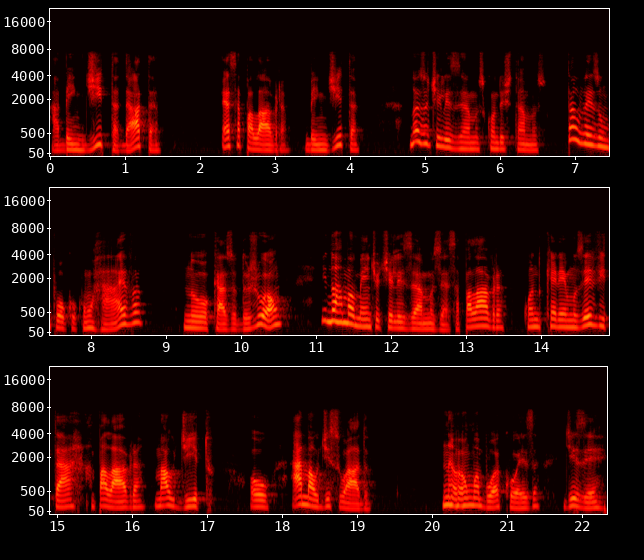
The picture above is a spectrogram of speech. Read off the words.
a bendita data, essa palavra bendita nós utilizamos quando estamos talvez um pouco com raiva, no caso do João, e normalmente utilizamos essa palavra quando queremos evitar a palavra maldito ou amaldiçoado. Não é uma boa coisa dizer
